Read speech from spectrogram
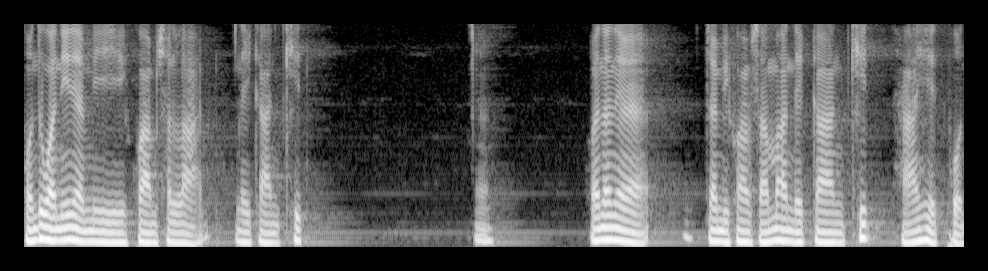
คนทุกวันนี้เนี่ยมีความฉลาดในการคิดนะเพราะนั้นเนี่ยจะมีความสามารถในการคิดหาเหตุผล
